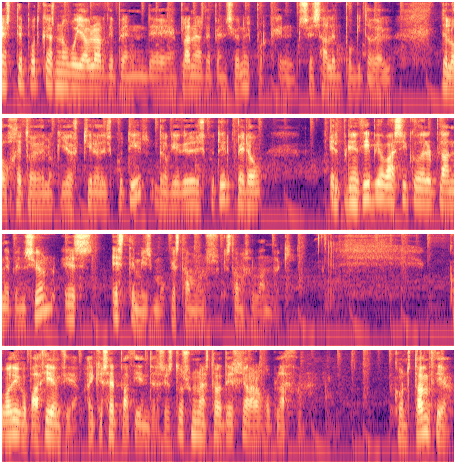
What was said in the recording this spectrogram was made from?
este podcast no voy a hablar de, planes de pensiones porque se sale un poquito del, objeto de lo que yo os quiero discutir, de lo que yo quiero discutir, pero el principio básico del plan de pensión es este mismo que estamos, que estamos hablando aquí. Como digo, paciencia, hay que ser pacientes. Esto es una estrategia a largo plazo constancia.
